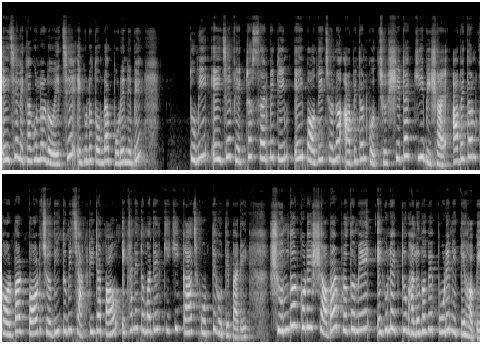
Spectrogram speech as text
এই যে লেখাগুলো রয়েছে, এগুলো তোমরা পড়ে নেবে। তুমি এই যে ভেক্টর সার্ভে টিম এই পদের জন্য আবেদন করছ, সেটা কি বিষয়? আবেদন করবার পর যদি তুমি চাকরিটা পাও, এখানে তোমাদের কি কি কাজ করতে হতে পারে? সুন্দর করে সবার প্রথমে এগুলো একটু ভালোভাবে পড়ে নিতে হবে।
